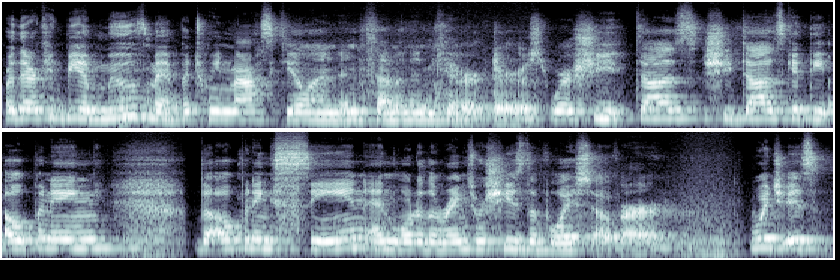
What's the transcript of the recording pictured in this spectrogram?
where there can be a movement between masculine and feminine characters, where she does she does get the opening the opening scene in Lord of the Rings where she's the voiceover, which is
